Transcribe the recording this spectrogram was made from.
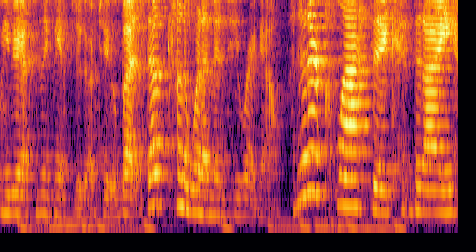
maybe I got something fancy to go to, but that's kind of what I'm into right now. Another classic that I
